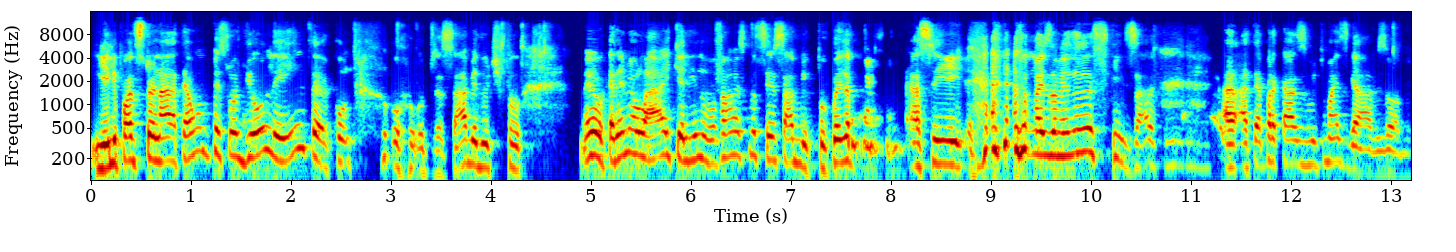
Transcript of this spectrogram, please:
E ele pode se tornar até uma pessoa violenta contra outra, sabe? Do tipo, meu, cadê meu like ali? Não vou falar mais com você, sabe? Por coisa assim, mais ou menos assim, sabe? Até para casos muito mais graves, óbvio.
